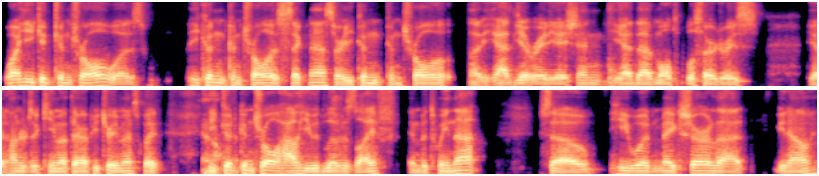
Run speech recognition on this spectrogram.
what he could control was he couldn't control his sickness or he couldn't control that he had to get radiation. He had to have multiple surgeries. He had hundreds of chemotherapy treatments, but he could control how he would live his life in between that. So he would make sure that, you know,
